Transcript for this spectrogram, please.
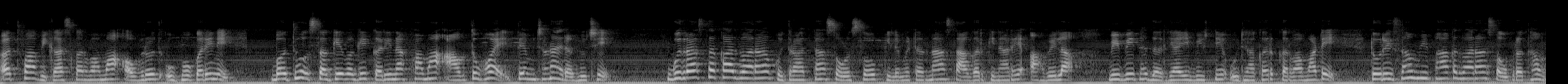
અથવા વિકાસ કરવામાં અવરોધ ઊભો કરીને બધું સગે વગે કરી નાખવામાં આવતું હોય તેમ જણાઈ રહ્યું છે. ગુજરાત સરકાર દ્વારા ગુજરાતના સોળસો કિલોમીટરના સાગર કિનારે આવેલા વિવિધ દરિયાઈ બીચને ઉજાગર કરવા માટે ટુરિઝમ વિભાગ દ્વારા સૌપ્રથમ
